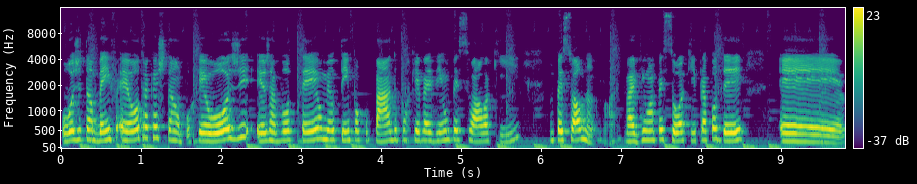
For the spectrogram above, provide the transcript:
Hoje também é outra questão, porque hoje eu já vou ter o meu tempo ocupado porque vai vir um pessoal aqui, um pessoal não, vai vir uma pessoa aqui para poder é,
